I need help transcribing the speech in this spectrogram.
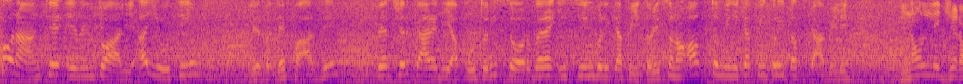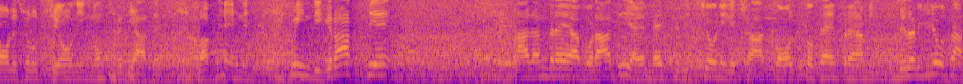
con anche eventuali aiuti, le, le fasi, per cercare di appunto risolvere i singoli capitoli. Sono otto mini capitoli tascabili. Non leggerò le soluzioni, non crediate. Va bene. Quindi grazie ad Andrea Porati, a MS Edizioni che ci ha accolto sempre nella meravigliosa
